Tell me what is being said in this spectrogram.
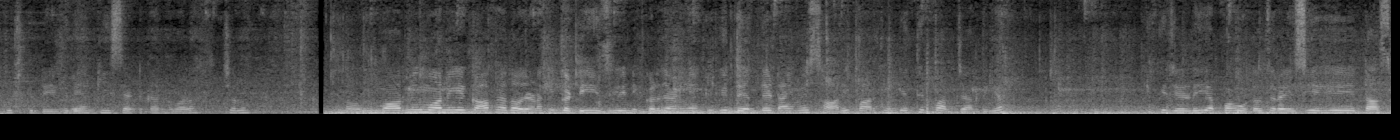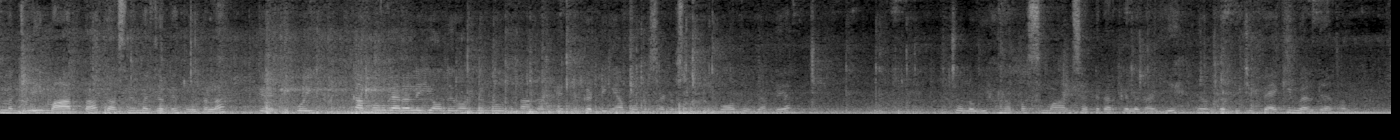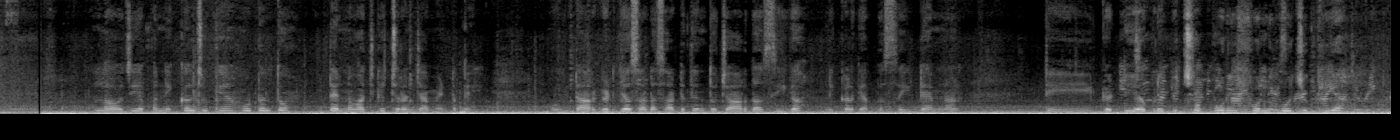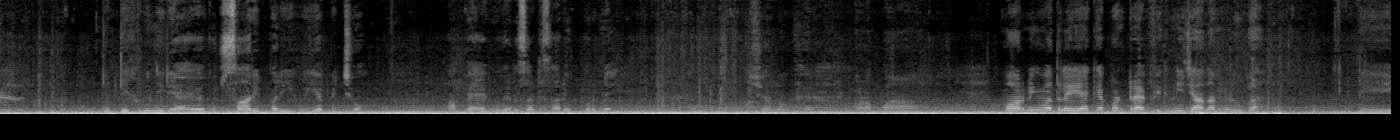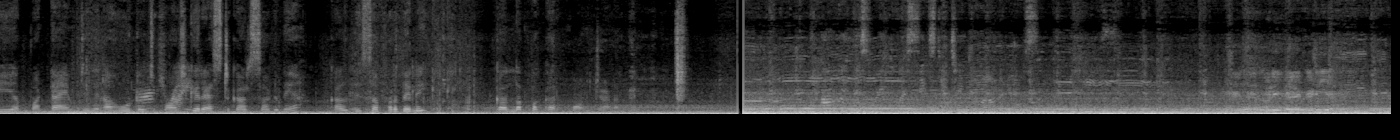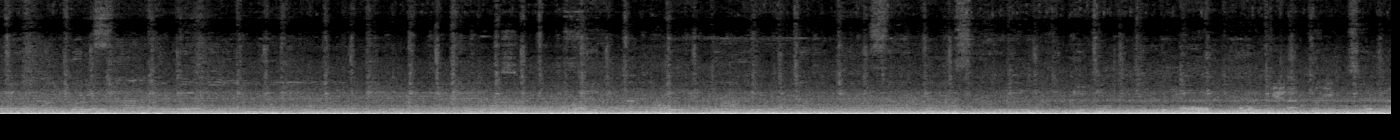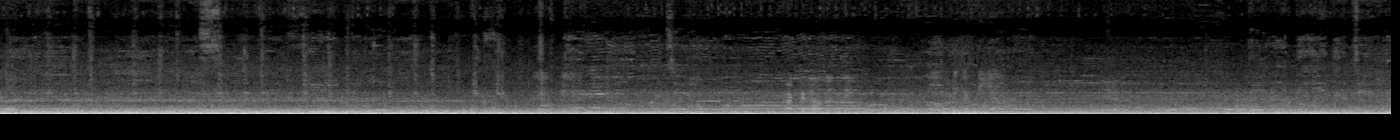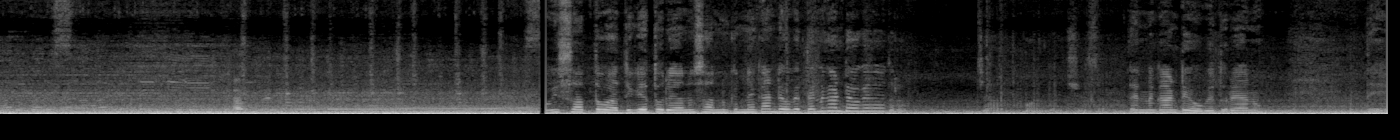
ਕੁਝ ਦੇਖਦੇ ਹਾਂ ਕੀ ਸੈੱਟ ਕਰਨ ਵਾਲਾ। ਚਲੋ। ਲਓ ਮਾਰਨਿੰਗ ਮਾਰਨਿੰਗ ਇਹ ਕਾਫ ਫਾਇਦਾ ਹੋ ਜਾਣਾ ਕਿ ਗੱਡੀ ਈਜ਼ੀਲੀ ਨਿਕਲ ਜਾਣੀ ਹੈ, ਕਿਉਂਕਿ ਦਿਨ ਦੇ ਟਾਈਮ ਇਹ ਸਾਰੀ ਪਾਰਕਿੰਗ ਇੱਥੇ ਭਰ ਜਾਂਦੀ ਆ। ਕਿ ਜਿਹੜੀ ਆਪਾਂ ਹੋਟਲ 'ਚ ਰਹੇ ਸੀ, ਇਹ 10 ਮੰਜ਼ਲੀ ਇਮਾਰਤ ਆ 10ਵੀਂ ਮੰਜ਼ਲ ਤੇ ਹੋਟਲ ਆ। ਫਿਰ ਇੱਥੇ ਕੋਈ ਕੰਮ ਵਗੈਰਾ ਲਈ ਆਉਂਦੇ ਹੋਣਗੇ, ਲੋਕ ਤਾਂ ਕਰਕੇ ਇੱਥੇ ਗੱਡੀਆਂ, ਮੋਟਰਸਾਈਕਲ ਸਕੂਟਰ ਬਹੁਤ ਹੋ ਜਾਂਦੇ ਆ। ਚਲੋ ਵੀ ਹੁਣ ਆਪਾਂ ਸਮਾਨ ਸੈੱਟ ਕਰਕੇ ਲਗਾਈਏ ਤੇ ਹੁਣ ਗੱਡੀ 'ਚ ਬਹਿ ਕੇ ਹੀ ਮਿਲਦੇ ਆ ਤੁਹਾਨੂੰ ਲਓ ਜੀ ਆਪਾਂ ਨਿਕਲ ਚੁੱਕੇ ਹਾਂ ਹੋਟਲ ਤੋਂ 3:54 ਮਿੰਟ ਤੇ। ਉਹ ਟਾਰਗੇਟ ਜਿਹਾ ਸਾਡਾ 3:30 ਤੋਂ 4 ਦਾ ਸੀਗਾ। ਨਿਕਲ ਕੇ ਆਪਾਂ ਸਹੀ ਟਾਈਮ ਨਾਲ ਤੇ ਗੱਡੀ ਆਪਣੀ ਪਿੱਛੋਂ ਪੂਰੀ ਫੁੱਲ ਹੋ ਚੁੱਕੀ ਆ। ਤੇ ਦਿਖ ਵੀ ਨਹੀਂ ਰਿਹਾ ਹੈਗਾ ਕੁਝ ਸਾਰੀ ਭਰੀ ਹੋਈ ਆ ਪਿੱਛੋਂ। ਆ ਬੈਗ ਵਗੈਰਾ ਸਾਡੇ ਸਾਰੇ ਉੱਪਰ ਨੇ। ਚਲੋ ਮਾਰਨਿੰਗ ਮਤਲਬ ਇਹ ਹੈ ਕਿ ਆਪਾਂ ਨੂੰ ਟ੍ਰੈਫਿਕ ਨਹੀਂ ਜ਼ਿਆਦਾ ਮਿਲੂਗਾ ਤੇ ਆਪਾਂ ਟਾਈਮ ਜਿਹਦੇ ਨਾਲ ਹੋਟਲ 'ਚ ਪਹੁੰਚ ਕੇ ਰੈਸਟ ਕਰ ਸਕਦੇ ਆ ਕੱਲ ਦੇ ਸਫ਼ਰ ਦੇ ਲਈ, ਕਿਉਂਕਿ ਕੱਲ ਆਪਾਂ ਘਰ ਪਹੁੰਚ ਜਾਣਾ। 7 ਵੱਜ ਗਏ ਤੁਰਿਆਂ ਨੂੰ, ਸਾਨੂੰ ਕਿੰਨੇ ਘੰਟੇ ਹੋ ਗਏ? 3 ਘੰਟੇ ਹੋ ਗਏ ਮਤਲਬ 4 5 6 7 3 ਘੰਟੇ ਹੋ ਗਏ ਤੁਰਿਆਂ ਨੂੰ। ਤੇ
